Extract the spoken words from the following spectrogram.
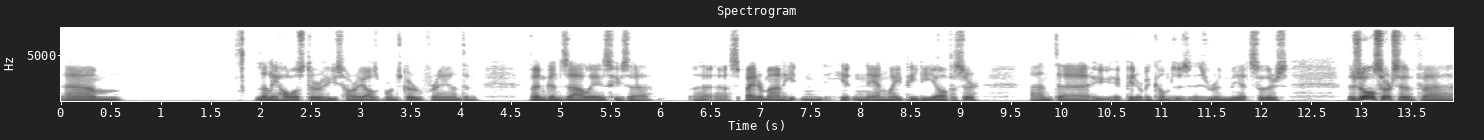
Um, Lily Hollister, who's Harry Osborn's girlfriend, and Vin Gonzalez, who's a, a Spider-Man hitting hitting NYPD officer, and uh, who, who, Peter becomes his, his, roommate. So there's there's all sorts of, uh,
